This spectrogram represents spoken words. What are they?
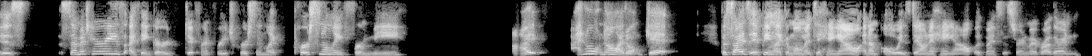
is cemeteries I think are different for each person. Like personally for me, I I don't know. I don't get besides it being like a moment to hang out and I'm always down to hang out with my sister and my brother and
